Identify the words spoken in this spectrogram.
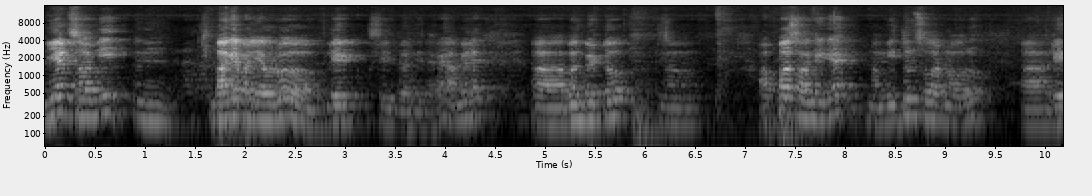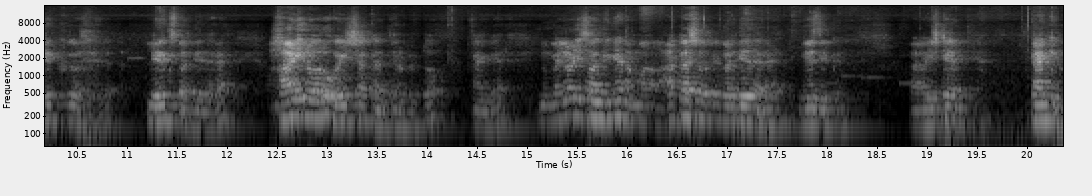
V N Swamy Bagepalli ಅವರು ಲಿರಿಕ್ಸ್ ಬರೆದಿದ್ದಾರೆ. ಆಮೇಲೆ ಬಂದ್ಬಿಟ್ಟು ಅಪ್ಪ ಸಾಂಗಿಗೆ ನಮ್ಮ ಮಿಥುನ್ ಸುವರ್ಣ ಅವರು ಲಿರಿಕ್ ಲಿರಿಕ್ಸ್ ಬರೆದಿದ್ದಾರೆ. ಹಾಡಿರೋರು ವೈಶಾಖ್ ಅಂತ ಹೇಳ್ಬಿಟ್ಟು ಹಾಗೆ. ಮೆಲೋಡಿ ಸಾಂಗಿಗೆ ನಮ್ಮ ಆಕಾಶ್ ಅವರೇ ಬರೆದಿದ್ದಾರೆ ಮ್ಯೂಸಿಕ್ ಇಷ್ಟೇ ಥ್ಯಾಂಕ್ ಯು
